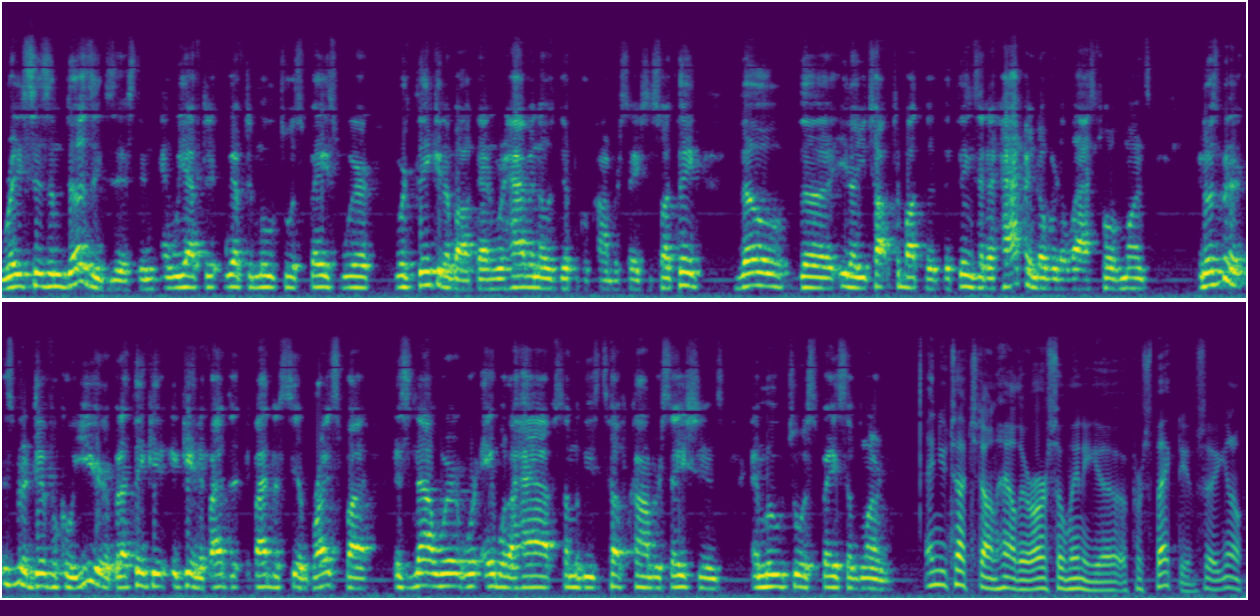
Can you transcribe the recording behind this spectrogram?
racism does exist. And, and we have to we have to move to a space where we're thinking about that and we're having those difficult conversations. So i think though the you know you talked about the, the things that have happened over the last 12 months you know it's been a, it's been a difficult year but i think it, again if i had to, if i had to see a bright spot it's now we're, we're able to have some of these tough conversations and move to a space of learning. And you touched on how there are so many uh, perspectives. Uh, you know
